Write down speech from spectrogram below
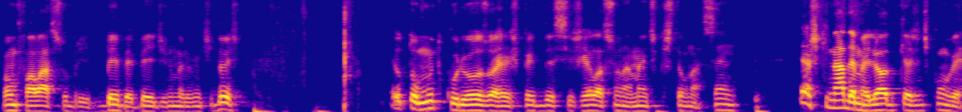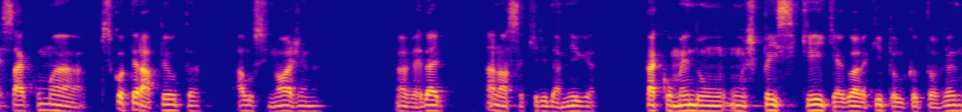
Vamos falar sobre BBB de número 22? Eu estou muito curioso a respeito desses relacionamentos que estão nascendo. E acho que nada é melhor do que a gente conversar com uma psicoterapeuta alucinógena, não é verdade? A nossa querida amiga está comendo um, um, space cake agora aqui, pelo que eu estou vendo.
